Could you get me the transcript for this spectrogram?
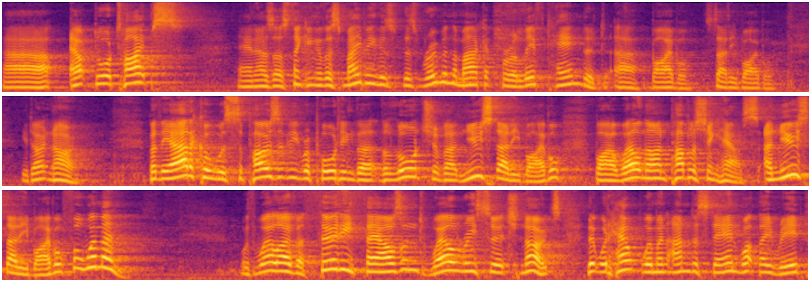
uh, outdoor types. And as I was thinking of this, maybe there's, there's room in the market for a left handed uh, Bible, study Bible. You don't know. But the article was supposedly reporting the, the launch of a new study Bible by a well known publishing house, a new study Bible for women with well over 30,000 well researched notes that would help women understand what they read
